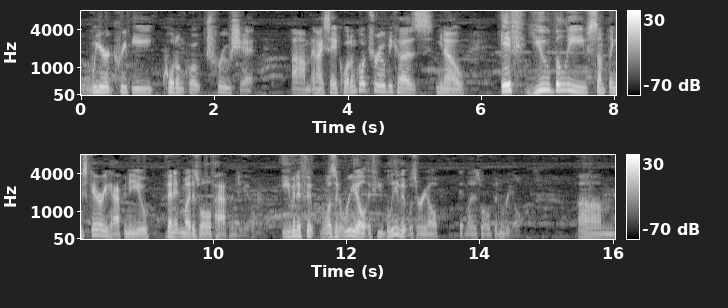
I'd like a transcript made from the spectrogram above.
weird, creepy, quote unquote true shit. Um, and I say quote unquote true because, you know, if you believe something scary happened to you, then it might as well have happened to you. Even if it wasn't real, if you believe it was real, it might as well have been real. Um,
